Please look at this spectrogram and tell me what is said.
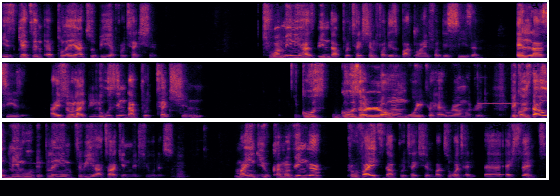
is getting a player to be a protection. Tchouameni has been that protection for this backline for this season and last season. I feel like losing that protection goes goes a long way to help Real Madrid because that would mean we'll be playing three attacking midfielders. Mind you, Camavinga provides that protection, but to what uh, extent?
